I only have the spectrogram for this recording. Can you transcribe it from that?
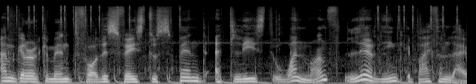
I'm gonna recommend for this phase to spend at least one month learning a Python library.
